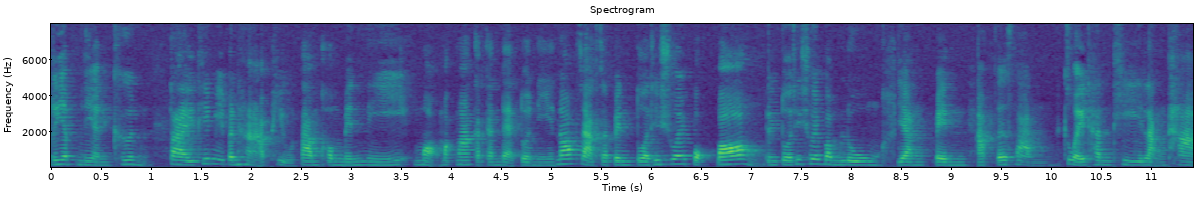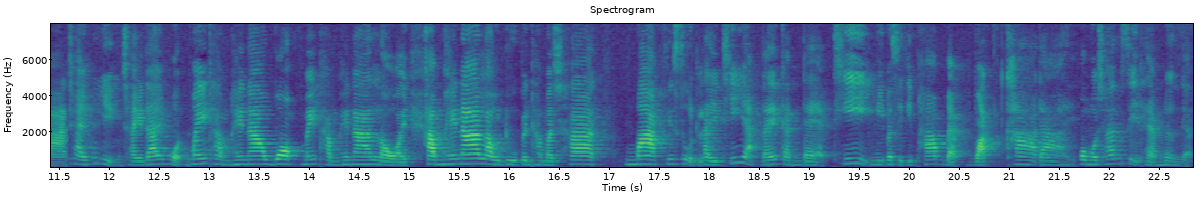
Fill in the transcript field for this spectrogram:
เรียบเนียนขึ้น รที่มีปัญหาผิวตามคอมเมนต์นี้เหมาะมากๆกับกันแดดตัวนี้ นอกจากจะเป็นตัวที่ช่วยปกป้อง เป็นตัวที่ช่วยบำรุง ยังเป็น after sun สวยทันทีหลังทาน ใชายผู้หญิงใช้ได้หมด ไม่ทำให้หน้าวอกไม่ทำให้หน้าลอยทำให้หน้าเราดูเป็นธรรมชาติมากที่สุดใครที่อยากได้กันแดดที่มีประสิทธิภาพแบบวัดค่าได้ โปรโมชั่น 4 แถม 1 เนี่ย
